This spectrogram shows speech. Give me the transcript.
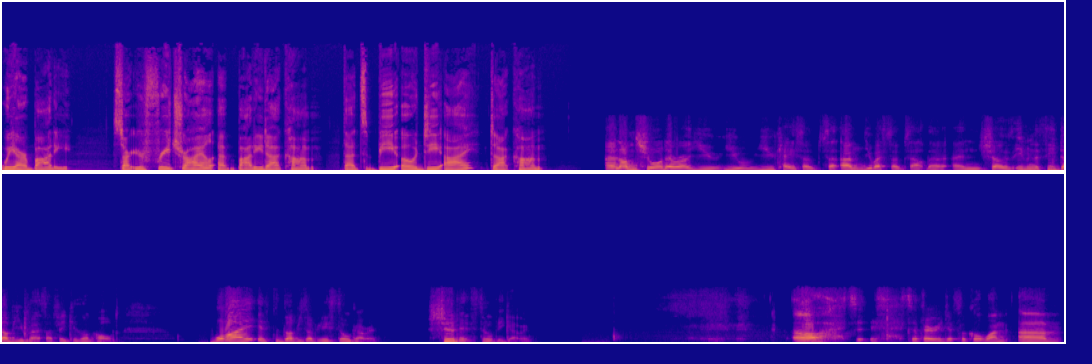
We are BODi. Start your free trial at bodi.com. That's B O D I.com. And I'm sure there are U, U, UK soaps, um, US soaps out there and shows, even the CW verse, I think, is on hold. Why is the WWE still going? Should it still be going? Oh, it's a, it's a very difficult one. Um,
